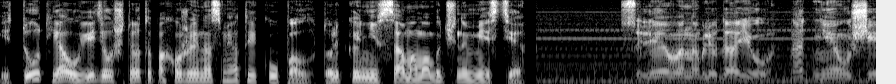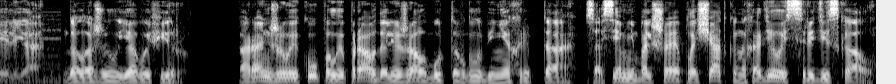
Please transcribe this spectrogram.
И тут я увидел что-то похожее на смятый купол, только не в самом обычном месте. «Слева наблюдаю, на дне ущелья», – доложил я в эфир. Оранжевый купол и правда лежал будто в глубине хребта. Совсем небольшая площадка находилась среди скал.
